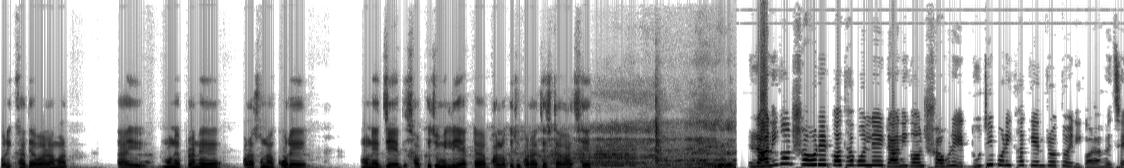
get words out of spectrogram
পরীক্ষা দেওয়ার আমার তাই মনে প্রাণে পড়াশোনা করে মনে জেদ সব কিছু মিলিয়ে একটা ভালো কিছু করার চেষ্টা আছে রানীগঞ্জ শহরের কথা বললে রানীগঞ্জ শহরে দুটি পরীক্ষা কেন্দ্র তৈরি করা হয়েছে।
